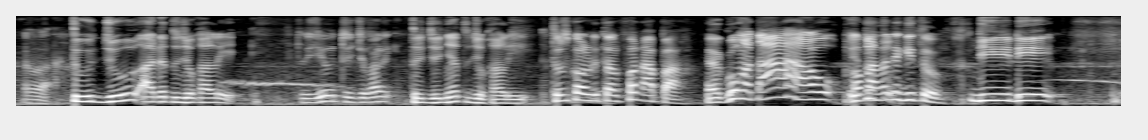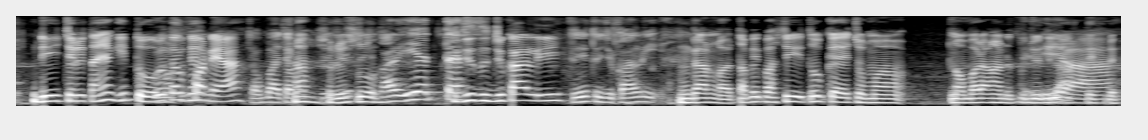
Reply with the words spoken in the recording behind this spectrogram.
coba. tujuh ada tujuh kali. Tujuh tujuh kali. Tujuhnya tujuh kali. terus kalau ditelepon apa Ya gua nggak tahu. Oh, katanya gitu? Di di di ceritanya gitu. gue telepon ya Coba coba. Hah, serius tujuh, lu? tujuh kali. Iya tes. tujuh tujuh kali Tujuh tujuh kali. Enggak enggak, tapi pasti itu kayak cuma nomor yang ada tujuh tidak Iya. aktif deh.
